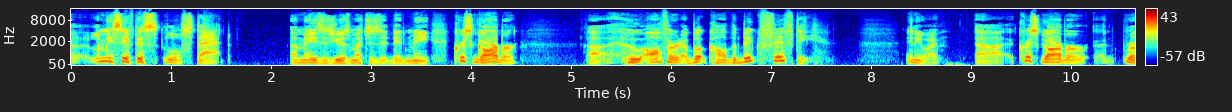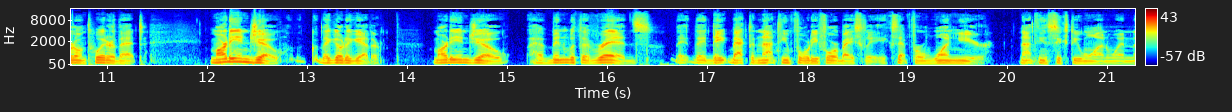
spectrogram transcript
uh, let me see if this little stat amazes you as much as it did me. Chris Garber, uh, who authored a book called The Big Fifty. Anyway, uh, Chris Garber wrote on Twitter that Marty and Joe they go together. Marty and Joe have been with the Reds. They, they date back to 1944, basically, except for one year, 1961, when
